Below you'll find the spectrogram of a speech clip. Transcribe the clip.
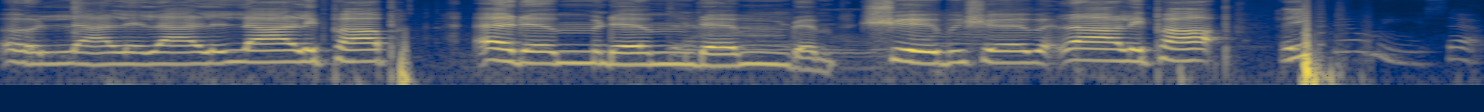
Oh, lolly, lolly, lollipop. A dum dum dum dum. Shooby shooby lollipop. Are you filming yourself?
